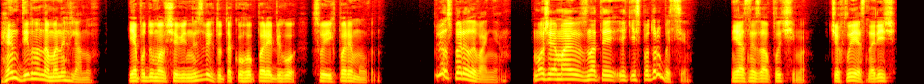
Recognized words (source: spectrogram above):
Ген дивно на мене глянув. Я подумав, що він не звик до такого перебігу своїх перемовин. Плюс переливання. Може, я маю знати якісь подробиці? Я знизав плечима. Чохли, ясна річ,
